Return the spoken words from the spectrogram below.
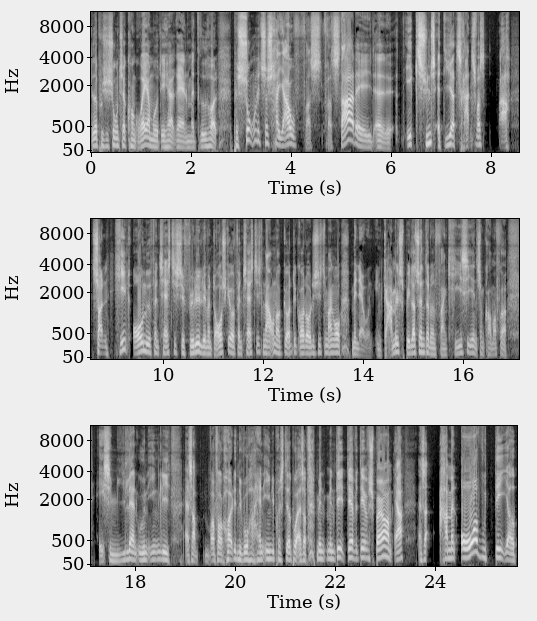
bedre position til at konkurrere mod det her Real Madrid-hold. Personligt så har jeg jo fra, fra start af øh, ikke synes, at de her transfers ah, sådan helt ovenud fantastisk. Selvfølgelig, Lewandowski er et fantastisk navn og har gjort det godt over de sidste mange år, men er jo en, en gammel spiller, så der er en Frankesi ind, som kommer fra AC Milan, uden egentlig, altså, hvor, højt et niveau har han egentlig præsteret på. Altså, men men det, det, det, jeg vil spørge om er, altså, har man overvurderet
